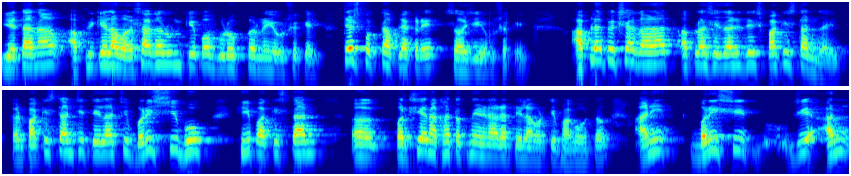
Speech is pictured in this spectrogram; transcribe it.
येताना आफ्रिकेला वळसा घालून केप ऑफ गुड ऑफ करणं येऊ शकेल तेच फक्त आपल्याकडे सहजी येऊ शकेल. आपल्यापेक्षा गाळात आपला शेजारी देश पाकिस्तान जाईल. कारण पाकिस्तानची तेलाची बरीचशी भूक ही पाकिस्तान पर्शियन अखातातनं येणाऱ्या तेलावरती भागवतं आणि बरीचशी जी अन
